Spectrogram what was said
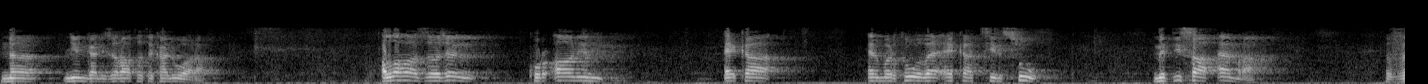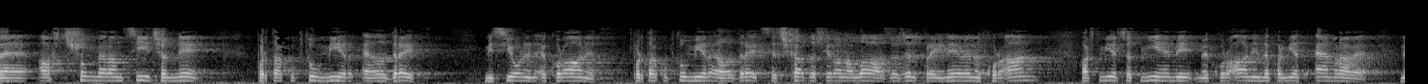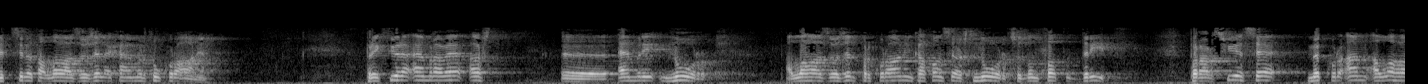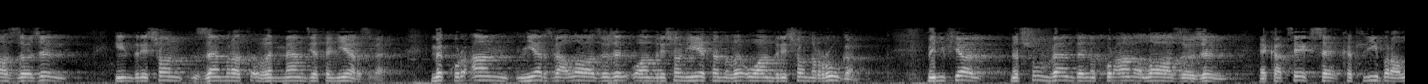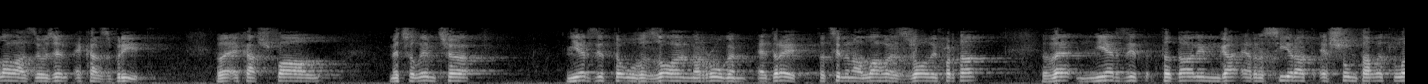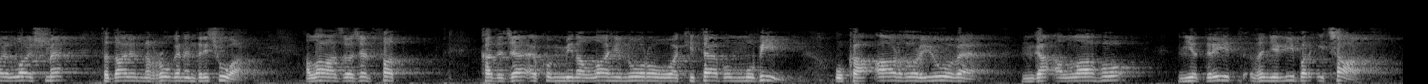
në një nga ligjëratat e kaluara. Allahu Azza wa Jall Kur'anin e ka emërtu dhe e ka cilësu me disa emra dhe ashtë shumë me rëndësi që ne për ta kuptu mirë edhe drejt misionin e Kur'anit për ta kuptu mirë edhe drejt se çka dëshiron Allahu Azza wa Jell prej neve në Kur'an, është mirë që të njihemi me Kur'anin nëpërmjet emrave me të cilat Allahu Azza wa Jell e ka emërtu Kur'anin. Prej këtyre emrave është e, emri Nur. Allahu Azza wa Jell për Kur'anin ka thonë se është Nur, që do me thotë dritë. Për arsye se me Kur'an Allahu Azza wa Jell I ndriçon zemrat dhe mendjet e njerëzve. Me Kur'an njerëzve Allahu Azza wa Jall ua ndriçon jetën dhe ua ndriçon rrugën. Me një fjalë, në shumë vende në Kur'an Allahu Azza wa Jall e ka cekë se këtë libër Allahu Azza wa Jall e ka zbrit dhe e ka shpall me qëllim që njerëzit të udhëzohen në rrugën e drejtë të cilën Allahu e zgjodhi për ta dhe njerëzit të dalin nga errësirat e shumta dhe të llojllojshme të dalin në rrugën e ndriçuar. Allahu azza wa jall thotë: "Qad ja'akum min Allahi nurun wa kitabun mubin." U ka ardhur juve nga Allahu një dritë dhe një libër i qartë.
